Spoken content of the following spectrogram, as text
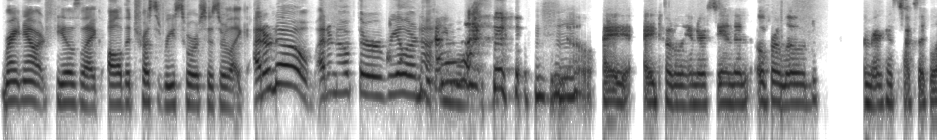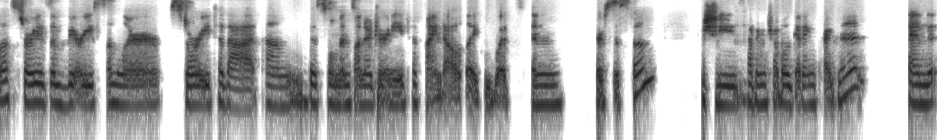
right now it feels like all the trusted resources are like, I don't know. I don't know if they're real or not anymore. No, I, I totally understand. And overload America's Toxic Love story is a very similar story to that. Um, this woman's on a journey to find out like what's in her system. She's mm-hmm. having trouble getting pregnant. And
